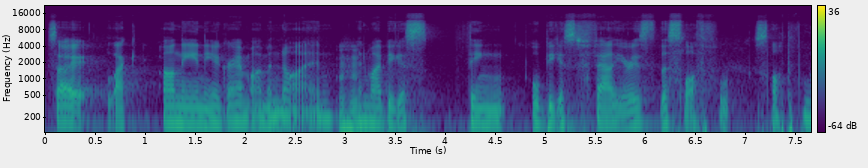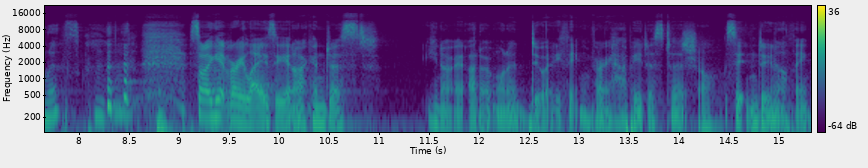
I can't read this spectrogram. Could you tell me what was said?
So, like on the Enneagram, I'm a 9 Mhm. and my biggest thing or biggest failure is the slothful, slothfulness. so, I get very lazy and I can just, you know, I don't want to do anything. I'm very happy just to Sure. sit and do nothing.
